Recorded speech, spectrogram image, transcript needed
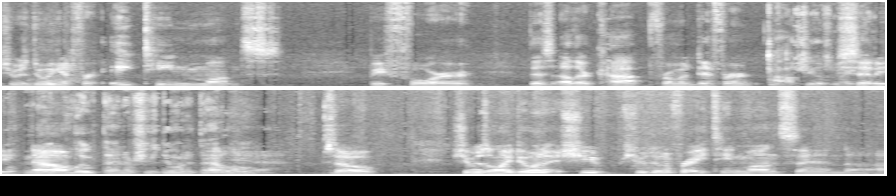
She was doing it for 18 months before this other cop from a different. Oh, she was City. no No. loot then if she's doing it that long. Yeah. So she was only doing it. She she was doing it for 18 months, and uh,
